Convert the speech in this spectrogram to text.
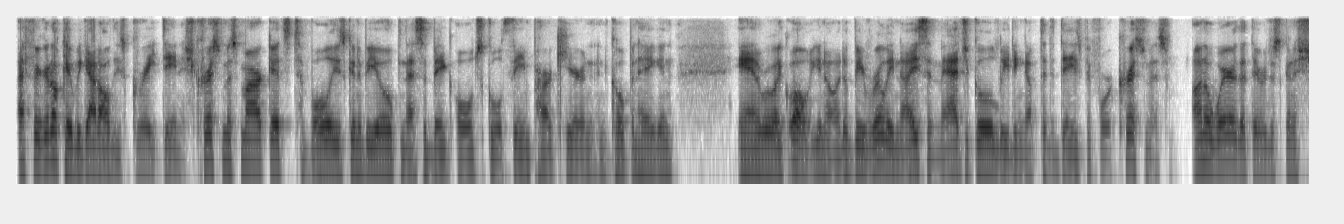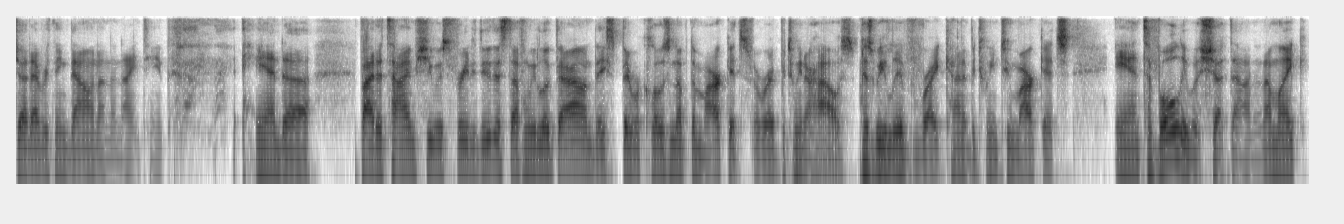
I figured, okay, we got all these great Danish Christmas markets. Tivoli is going to be open. That's a big old school theme park here in, in Copenhagen. And we're like, oh, you know, it'll be really nice and magical leading up to the days before Christmas, unaware that they were just going to shut everything down on the 19th. and uh, by the time she was free to do this stuff and we looked around, they they were closing up the markets right between our house because we live right kind of between two markets. And Tivoli was shut down, and I'm like,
